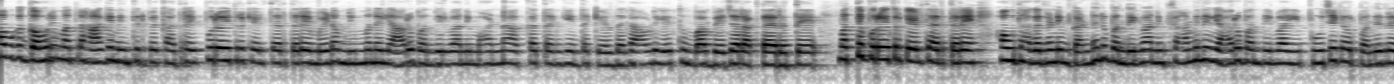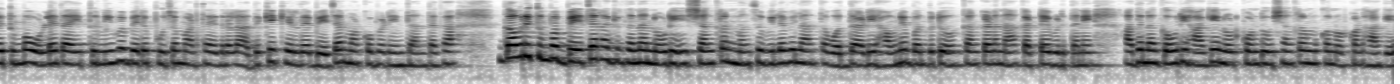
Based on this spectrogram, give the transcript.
ಅವಾಗ ಗೌರಿ ಮಾತ್ರ ಹಾಗೆ ನಿಂತಿರ್ಬೇಕಾದ್ರೆ ಪುರೋಹಿತರು ಕೇಳ್ತಾ ಇರ್ತಾರೆ ಮೇಡಮ್ ನಿಮ್ಮ ಮನೇಲಿ ಯಾರೂ ಬಂದಿಲ್ವಾ? ನಿಮ್ಮ ಅಣ್ಣ, ಅಕ್ಕ, ತಂಗಿ ಅಂತ ಕೇಳಿದಾಗ ಅವಳಿಗೆ ತುಂಬ ಬೇಜಾರಾಗ್ತಾ ಇರುತ್ತೆ. ಮತ್ತೆ ಪುರೋಹಿತರು ಕೇಳ್ತಾ ಇರ್ತಾರೆ. ಹೌದು, ಹಾಗಾದರೆ ನಿಮ್ಮ ಗಂಡನೂ ಬಂದಿಲ್ವಾ? ನಿಮ್ಮ ಫ್ಯಾಮಿಲಿ ಯಾರೂ ಬಂದಿಲ್ವಾ? ಈ ಪೂಜೆಗೆ ಅವ್ರು ಬಂದಿದ್ರೆ ತುಂಬ ಒಳ್ಳೇದಾಯಿತು. ನೀವೇ ಬೇರೆ ಪೂಜೆ ಮಾಡ್ತಾ ಇದ್ರಲ್ಲ, ಅದಕ್ಕೆ ಕೇಳಿದೆ ಬೇಜಾರು ಮಾಡ್ಕೋಬೇಡಿ ಅಂತ ಅಂದಾಗ, ಗೌರಿ ತುಂಬ ಬೇಜಾರಾಗಿರೋದನ್ನು ನೋಡಿ ಶಂಕರನ್ ಮನಸ್ಸು ವಿಲವಿಲ ಅಂತ ಒದ್ದಾಡಿ ಅವನೇ ಬಂದ್ಬಿಟ್ಟು ಕಂಕಣನ ಕಟ್ಟೆ ಬಿಡ್ತಾನೆ. ಅದನ್ನು ಗೌರಿ ಹಾಗೆ ನೋಡಿಕೊಂಡು ಶಂಕರನ್ ಮುಖ ನೋಡ್ಕೊಂಡು ಹಾಗೆ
